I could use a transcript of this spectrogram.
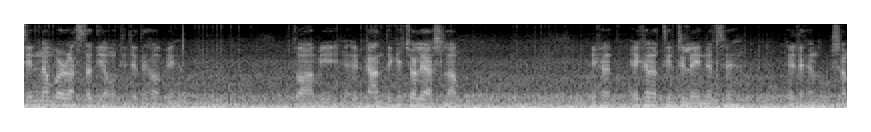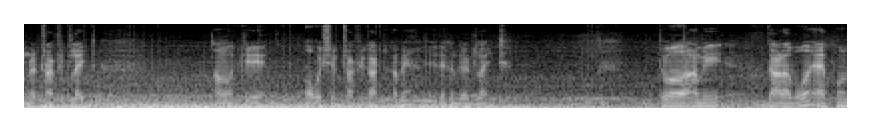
তিন নম্বর রাস্তা দিয়ে আমাকে যেতে হবে। তো আমি ডান দিকে চলে আসলাম। এখানে এখানে তিনটি লাইন আছে। এই দেখেন, সামনে ট্রাফিক লাইট আমাকে অবশ্যই ট্রাফিক আটকাবে। এই দেখেন রেড লাইট তো আমি দাঁড়াবো। এখন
